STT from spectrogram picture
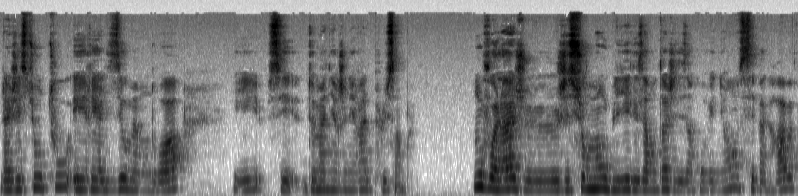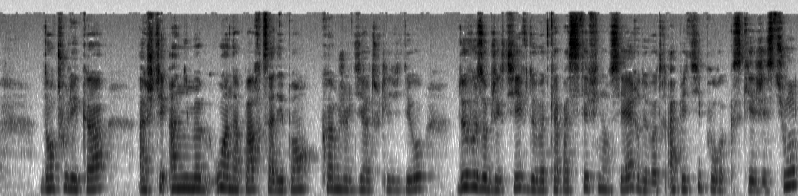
La gestion, tout est réalisé au même endroit et c'est de manière générale plus simple. Donc voilà, j'ai sûrement oublié des avantages et des inconvénients, c'est pas grave. Dans tous les cas, acheter un immeuble ou un appart, ça dépend, comme je le dis à toutes les vidéos, de vos objectifs, de votre capacité financière, de votre appétit pour ce qui est gestion.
